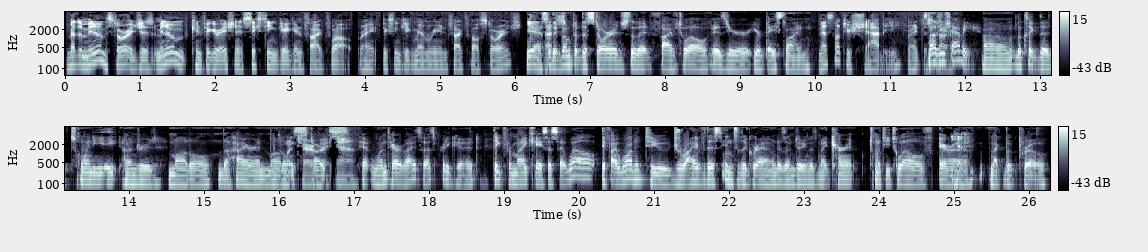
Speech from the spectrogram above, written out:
but the minimum storage is minimum configuration is sixteen gig and five twelve, right? Sixteen gig memory and five twelve storage. Yeah, so they bumped up the storage so that 512 is your, your baseline. That's not too shabby, right? It's not too shabby. Um, looks like the 2800 model, the higher end model, terabyte, starts yeah. at one terabyte, so that's pretty good. I think for my case, I said, well, if I wanted to drive this into the ground, as I'm doing with my current 2012 era Yeah. MacBook Pro,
